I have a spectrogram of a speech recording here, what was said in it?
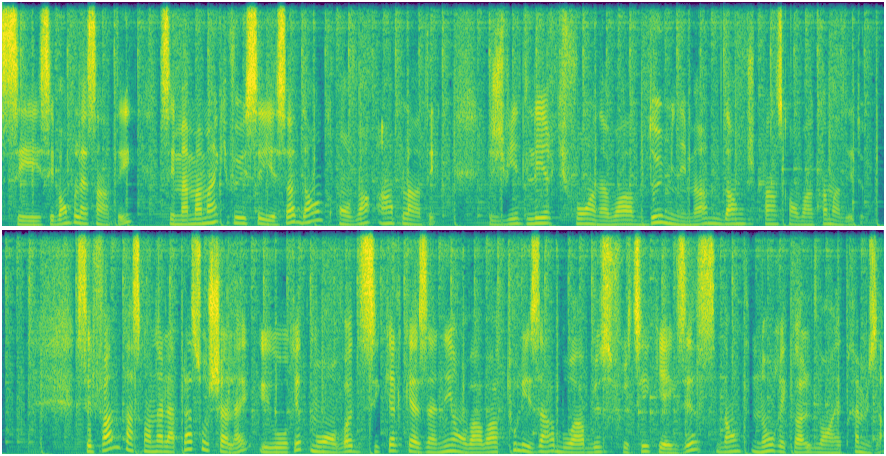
c'est bon pour la santé. C'est ma maman qui veut essayer ça, donc on va en planter. Je viens de lire qu'il faut en avoir deux minimum, donc je pense qu'on va en commander deux. C'est le fun parce qu'on a la place au chalet et au rythme où on va d'ici quelques années, on va avoir tous les arbres ou arbustes fruitiers qui existent, donc nos récoltes vont être amusantes.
